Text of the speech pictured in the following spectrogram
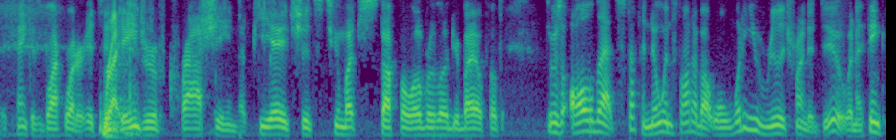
a, tank is black water, it's right. in danger of crashing. The pH, it's too much stuff will overload your biofilter. There was all that stuff, and no one thought about, well, what are you really trying to do? And I think,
